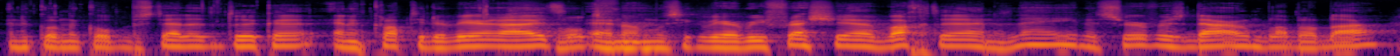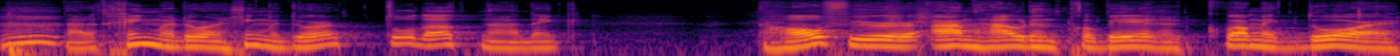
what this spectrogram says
dan kon ik op bestellen drukken. En dan klapt hij er weer uit. Godver. En dan moest ik weer refreshen, wachten. En dan nee, de server is down, bla bla bla. nou, dat ging maar door en ging maar door. Totdat, nou, ik denk een half uur aanhoudend proberen, kwam ik door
